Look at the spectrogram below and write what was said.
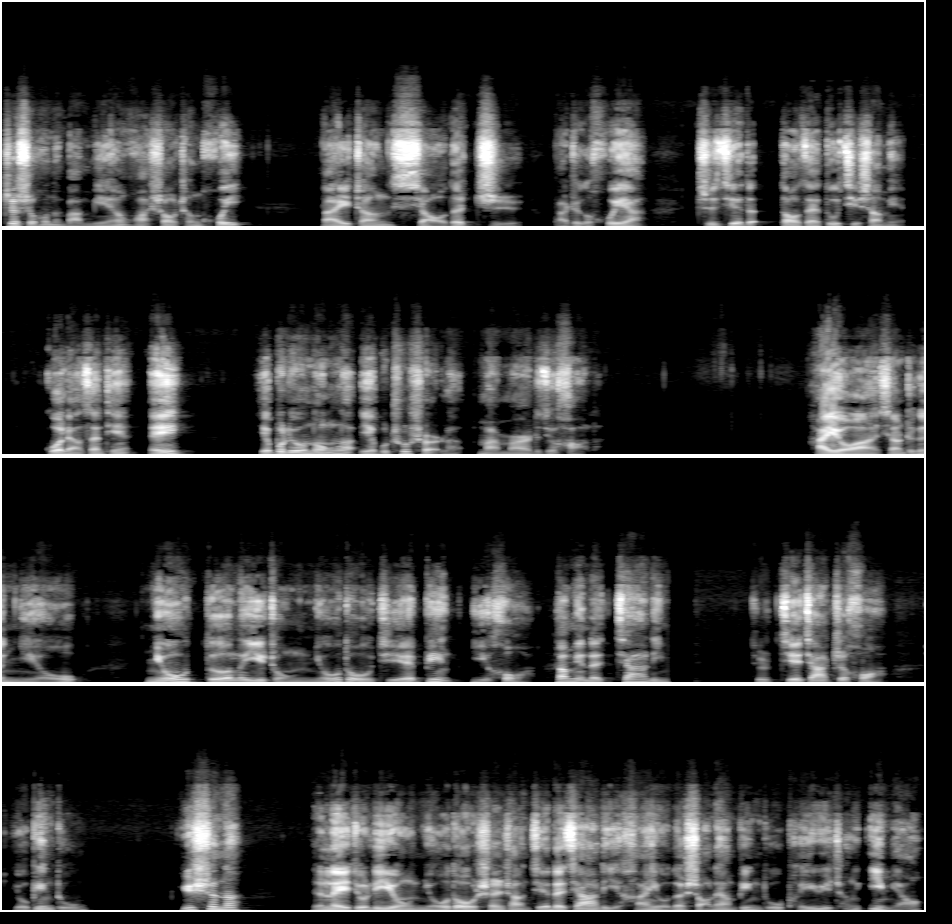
这时候呢，把棉花烧成灰，拿一张小的纸，把这个灰啊直接的倒在肚脐上面，过两三天，哎，也不流脓了，也不出水了，慢慢的就好了。还有啊，像这个牛，牛得了一种牛痘结病以后啊，上面的痂里就是结痂之后啊有病毒，于是呢，人类就利用牛痘身上结的痂里含有的少量病毒，培育成疫苗。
